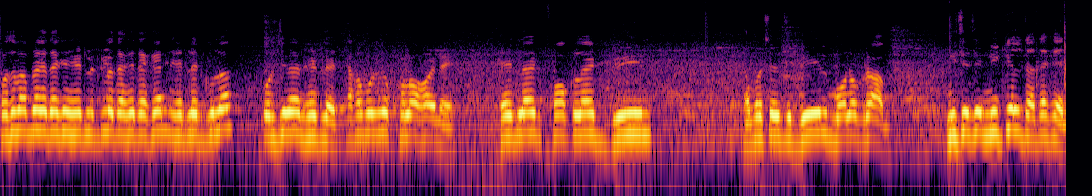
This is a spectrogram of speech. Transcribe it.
প্রথমে আপনাকে দেখে হেডলাইটগুলো দেখে দেখেন হেডলাইটগুলো অরিজিনাল হেডলাইট এখন পর্যন্ত খোলা হয় নাই। হেডলাইট ফক লাইট গ্রিল তারপর হচ্ছে যে গ্রিল মনোগ্রাম নিচে যে নিকেলটা দেখেন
